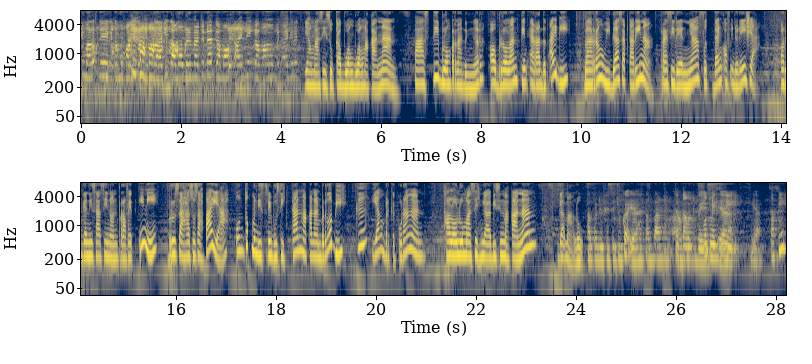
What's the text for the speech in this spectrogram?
ih males deh ketemu komik gitu lagi, gak mau beli merchandise, gak mau signing, gak mau meet. Yang masih suka buang-buang makanan, pasti belum pernah denger obrolan tim era.id bareng Wida Septarina, presidennya Food Bank of Indonesia. Organisasi non-profit ini berusaha susah payah untuk mendistribusikan makanan berlebih ke yang berkekurangan. Kalau lu masih nggak habisin makanan, nggak malu. Satu divisi juga ya tentang, uh, Tentang food waste. food waste ya. ini. Ya. Tapi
